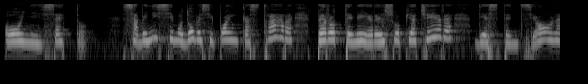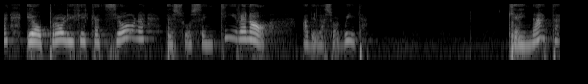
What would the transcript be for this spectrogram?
ogni insetto sa benissimo dove si può incastrare per ottenere il suo piacere di estensione e o prolificazione del suo sentire, no, ma della sua guida, che è innata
